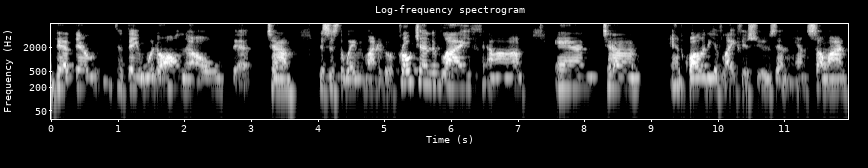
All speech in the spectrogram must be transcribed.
that that they would all know that um, this is the way we wanted to approach end of life um, and um, and quality of life issues and and so on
